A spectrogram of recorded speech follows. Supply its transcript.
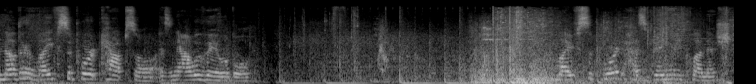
Another life support capsule is now available. Life support has been replenished.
